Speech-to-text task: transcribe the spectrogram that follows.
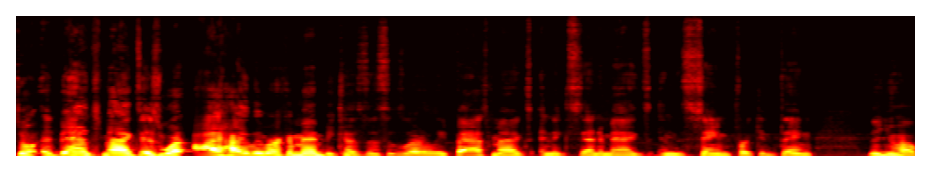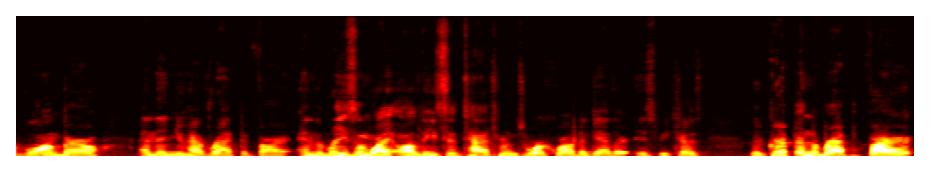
so advanced mags is what I highly recommend because this is literally fast mags and extended mags in the same freaking thing. Then you have long barrel and then you have rapid fire. And the reason why all these attachments work well together is because the grip in the rapid fire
